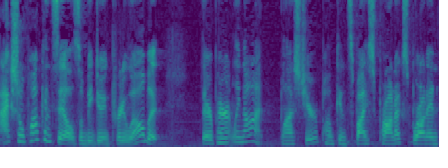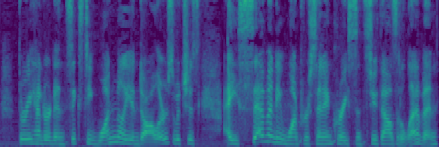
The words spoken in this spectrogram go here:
actual pumpkin sales will be doing pretty well, but they're apparently not. Last year, pumpkin spice products brought in $361 million, which is a 71% increase since 2011.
